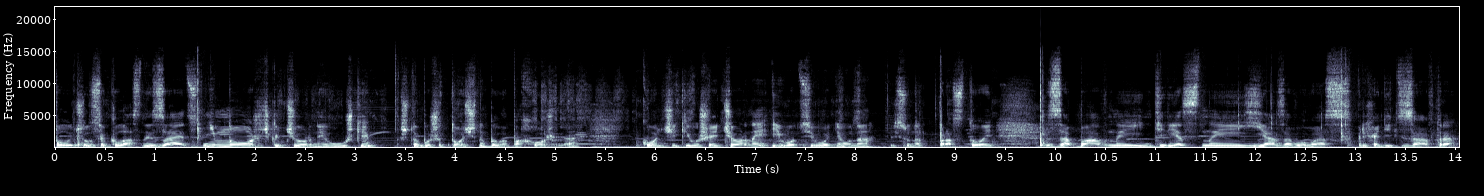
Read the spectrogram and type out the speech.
Получился классный заяц. Немножечко черные ушки, чтобы уже точно было похоже. Да? Кончики ушей черные. И вот сегодня у нас рисунок простой, забавный, интересный. Я зову вас приходить завтра.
